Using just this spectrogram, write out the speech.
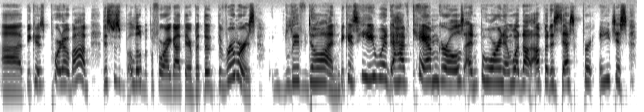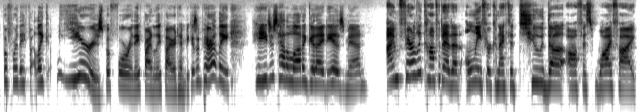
uh, because Porno Bob. This was a little bit before I got there, but the the rumors lived on because he would have cam girls and porn and whatnot up at his desk for ages before they like years before they finally fired him because apparently he just had a lot of good ideas, man. I'm fairly confident that only if you're connected to the office Wi Fi,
